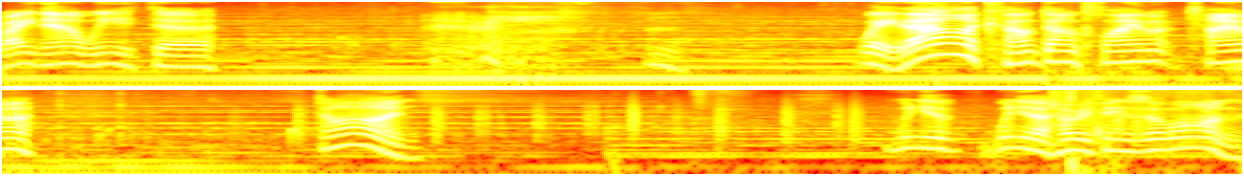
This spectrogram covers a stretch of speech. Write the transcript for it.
right now we need to... hmm. Wait, that on a countdown climate timer? Dawn. We need to, we need to hurry things along.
